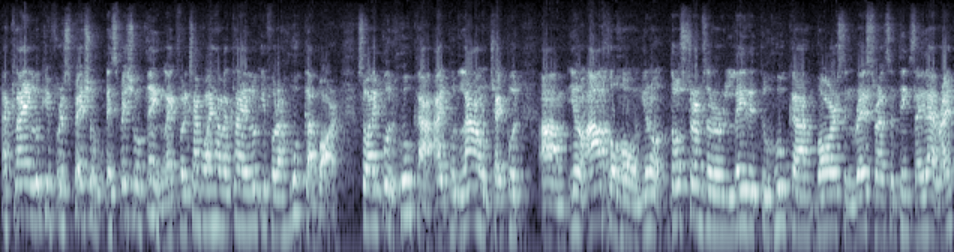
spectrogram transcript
a client looking for a special, a special thing, like for example, I have a client looking for a hookah bar. So I put hookah, I put lounge, I put, um, you know, alcohol, you know, those terms that are related to hookah bars and restaurants and things like that, right?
